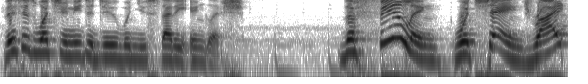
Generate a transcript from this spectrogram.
this is what you need to do when you study English, the feeling would change, right?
